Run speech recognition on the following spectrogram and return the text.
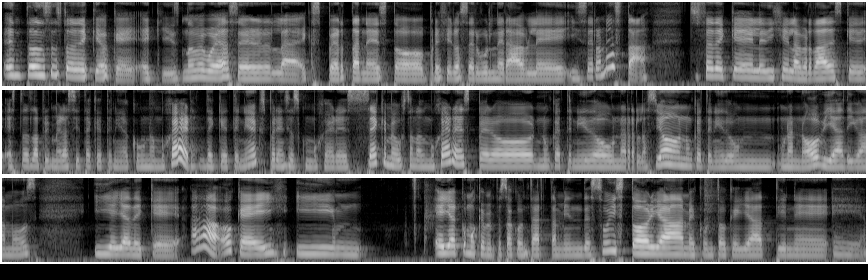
Entonces fue de que, ok, X, no me voy a hacer la experta en esto, prefiero ser vulnerable y ser honesta. Entonces fue de que le dije, la verdad es que esta es la primera cita que he tenido con una mujer, de que he tenido experiencias con mujeres, sé que me gustan las mujeres, pero nunca he tenido una relación, nunca he tenido una novia, digamos. Y ella de que, ah, ok, y ella como que me empezó a contar también de su historia, me contó que ella tiene, eh,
